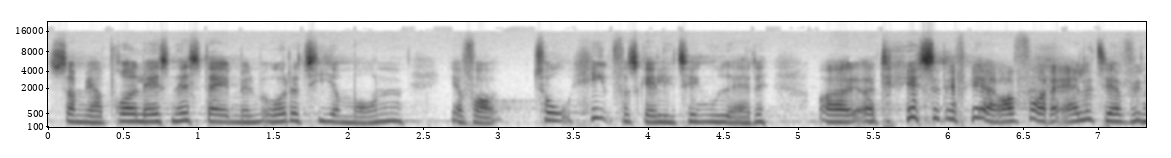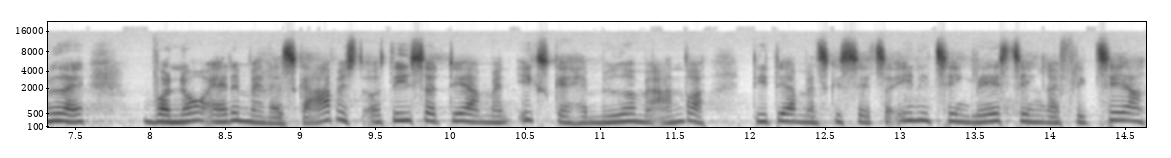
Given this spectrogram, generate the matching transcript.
som jeg har prøvet at læse næste dag mellem 8 og 10 om morgenen. Jeg får to helt forskellige ting ud af det. Og, og det, så det vil jeg opfordre alle til at finde ud af, hvornår er det, man er skarpest. Og det er så der, man ikke skal have møder med andre. Det er der, man skal sætte sig ind i ting, læse ting, reflektere.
